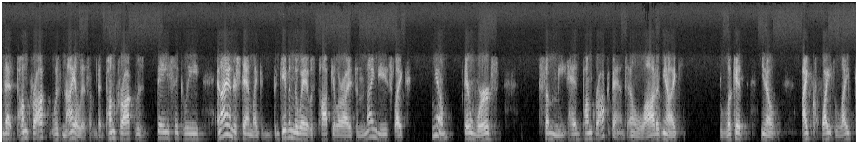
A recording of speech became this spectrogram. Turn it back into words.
that punk rock was nihilism, that punk rock was basically and I understand, like, given the way it was popularized in the 90s, like, you know, there were some meathead punk rock bands and a lot of, you know, like, look at, you know, I quite like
